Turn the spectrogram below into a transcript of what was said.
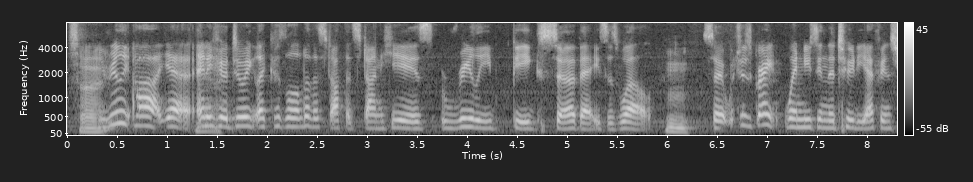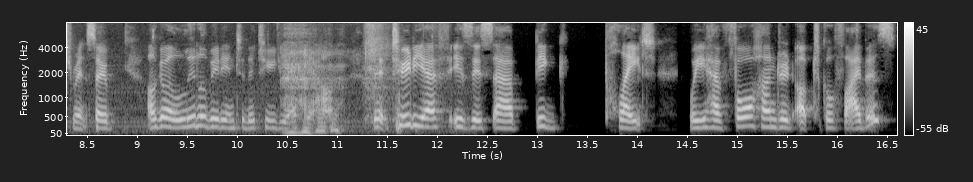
So You really are, yeah. And if you're doing like, because a lot of the stuff that's done here is really big surveys as well. Hmm. So, which is great when using the 2DF instrument. So, I'll go a little bit into the 2DF now. the 2DF is this uh, big plate where you have 400 optical fibers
